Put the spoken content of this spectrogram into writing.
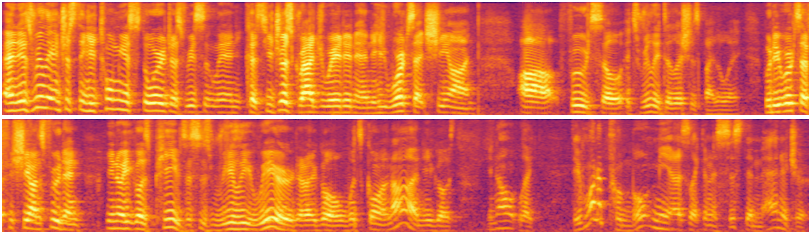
And it's really interesting. He told me a story just recently, and because he just graduated and he works at Xi'an uh, Food, so it's really delicious, by the way. But he works at Xi'an's Food, and you know, he goes, "Peeves, this is really weird." And I go, "What's going on?" He goes, "You know, like they want to promote me as like an assistant manager."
